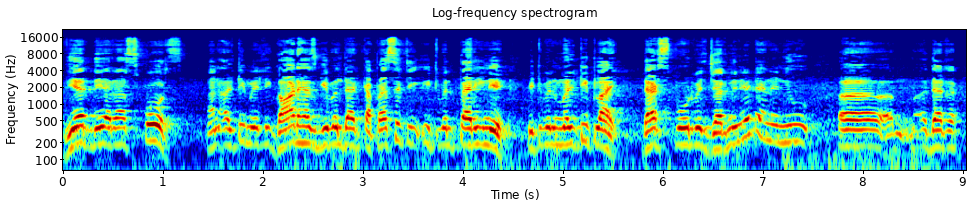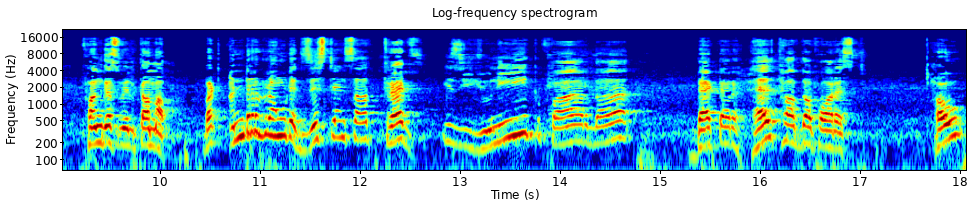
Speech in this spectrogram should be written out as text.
where there are spores and ultimately God has given that capacity, it will perinate, it will multiply, that spore will germinate and a new, uh, that fungus will come up. But underground existence of threads is unique for the better health of the forest. How?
